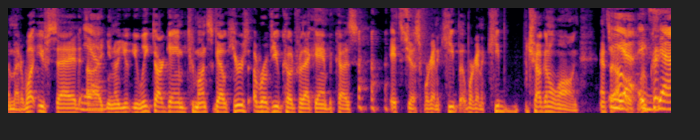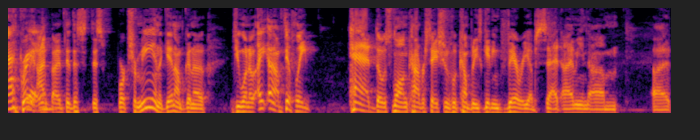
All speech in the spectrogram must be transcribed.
No matter what you've said, uh, yeah. uh, you know, you, you leaked our game two months ago. Here's a review code for that game because it's just we're gonna keep we're gonna keep chugging along. And so, yeah, oh, okay, exactly. Great. I, I, this this works for me. And again, I'm gonna if you want to, I, I've definitely had those long conversations with companies getting very upset. I mean, um, uh,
